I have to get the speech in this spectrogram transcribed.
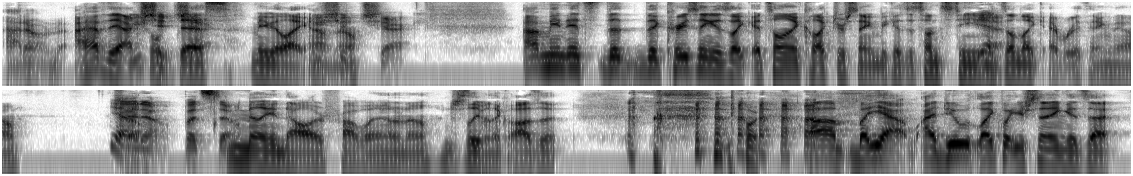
I don't know. I have the actual should check. disc. Maybe like I You don't should know. check. I mean, it's the the crazy thing is like it's only a collector's thing because it's on Steam. Yeah. It's on like everything now. Yeah, I know, but A still. million dollars probably. I don't know. Just leave in the closet. um, but yeah, I do like what you're saying. Is that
